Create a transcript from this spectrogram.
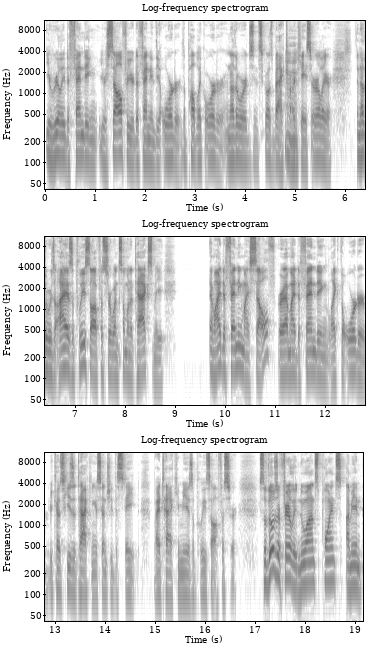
you're really defending yourself or you're defending the order, the public order. In other words, this goes back to mm-hmm. our case earlier. In other words, I, as a police officer, when someone attacks me, am I defending myself or am I defending like the order because he's attacking essentially the state by attacking me as a police officer? So those are fairly nuanced points. I mean,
